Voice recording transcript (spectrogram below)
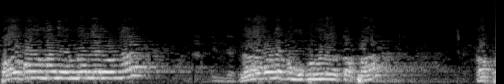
పదకొండు మంది ఎమ్మెల్యేలు ఉన్నా నల్గొండకు ముగ్గురు లేవు తప్ప. తప్ప.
